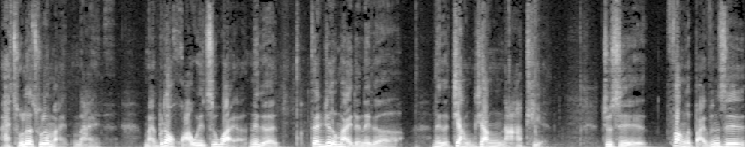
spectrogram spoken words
哎，除了除了买买买不到华为之外啊，那个在热卖的那个那个酱香拿铁，就是放了百分之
